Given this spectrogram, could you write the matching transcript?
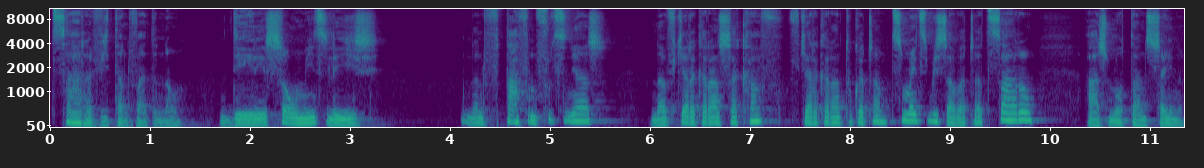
tsara vitan'ny vadinao. Dia resaho mihitsy ilay izy. Na ny fitafiny fotsiny aza, na ny fikarakarany sakafo, fikarakarany tokantrano. Tsy maintsy misy zavatra tsara ao azonao tanisaina.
